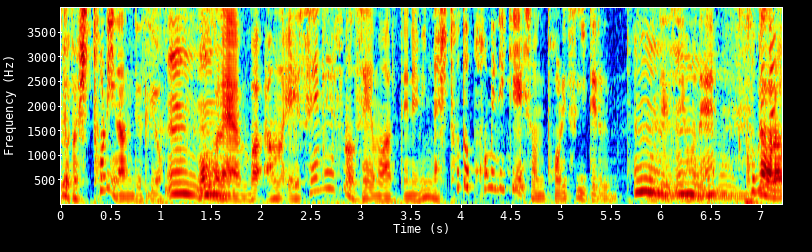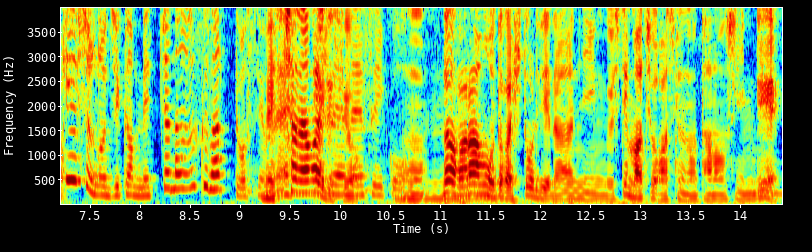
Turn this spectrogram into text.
やっぱ一人なんですよ。ん。僕ね、ばあの、SNS のせいもあってね、みんな人とコミュニケーション取りすぎてるんですよね。コミュニケーションの時間めっちゃ長くなってますよね。めっちゃ長いですよ。うんだからもう、だから一人でランニングして街を走るのを楽しんで、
